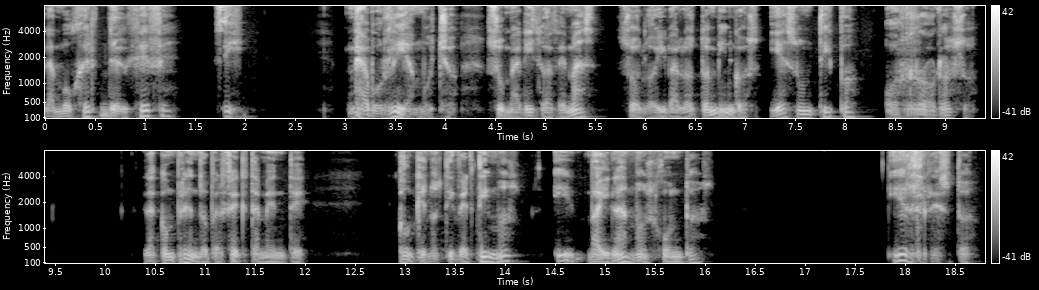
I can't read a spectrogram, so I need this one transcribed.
¿La mujer del jefe? Sí. Me aburría mucho. Su marido, además, solo iba los domingos y es un tipo horroroso. La comprendo perfectamente. Con que nos divertimos y bailamos juntos. ¿Y el resto?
